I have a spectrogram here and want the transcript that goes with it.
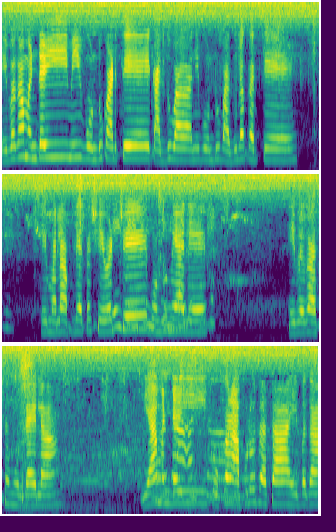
हे बघा मंडळी मी बोंडू काढते काजू बा आणि बोंडू बाजूला करते. हे मला आपले आता शेवटचे बोंडू मिळाले. हे बघा असं मुरडायला. या मंडळी कोकण आपलोच असा हे बघा.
